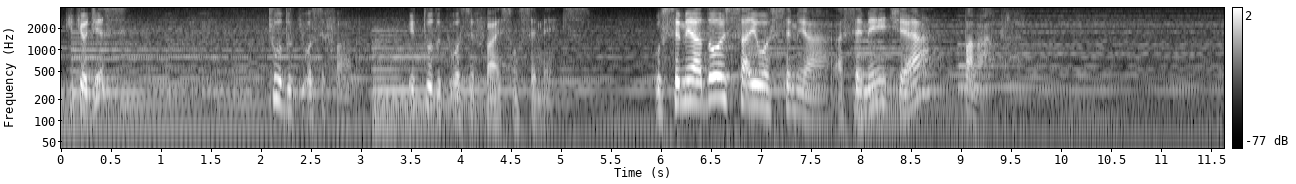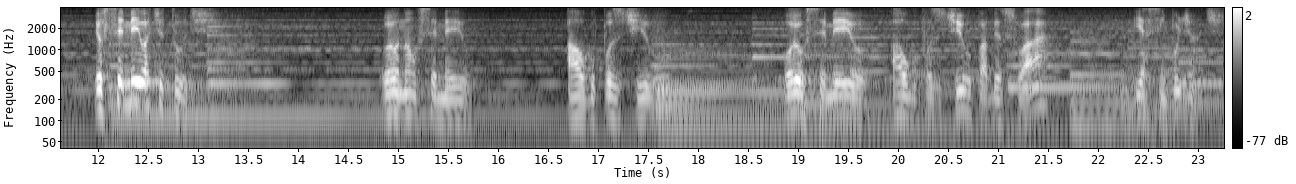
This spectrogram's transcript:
O que, que eu disse? Tudo que você fala e tudo que você faz são sementes. O semeador saiu a semear, a semente é a palavra. Eu semeio atitude, ou eu não semeio algo positivo, ou eu semeio algo positivo para abençoar, e assim por diante.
